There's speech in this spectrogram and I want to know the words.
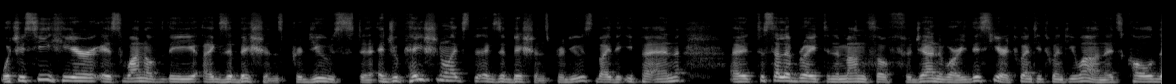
What you see here is one of the exhibitions produced, uh, educational ex exhibitions produced by the IPN uh, to celebrate in the month of January this year, 2021. It's called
